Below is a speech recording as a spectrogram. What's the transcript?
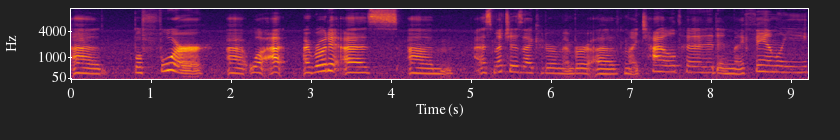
uh, before. Uh, well, I, I wrote it as um, as much as I could remember of my childhood and my family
